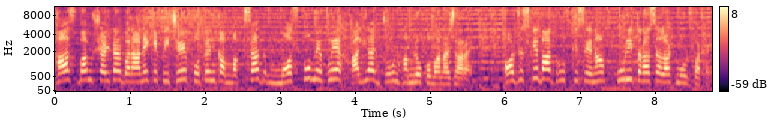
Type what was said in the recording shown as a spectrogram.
खास बम शेल्टर बनाने के पीछे पुतिन का मकसद मॉस्को में हुए हालिया ड्रोन हमलों को माना जा रहा है। और जिसके बाद रूस की सेना पूरी तरह से अलर्ट मोड पर है।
